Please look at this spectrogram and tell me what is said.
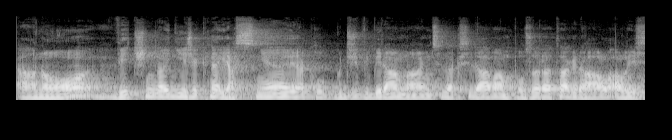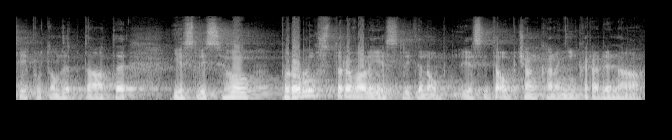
ano, většina lidí řekne jasně, jako když vybírám nájemce, tak si dávám pozor a tak dál, ale když se jich potom zeptáte, jestli si ho prolustrovali, jestli, ten, jestli ta občanka není kradená,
